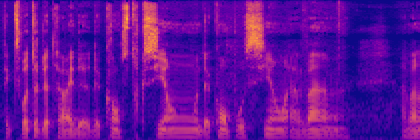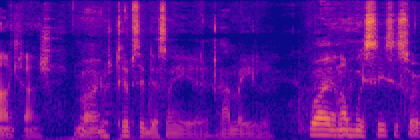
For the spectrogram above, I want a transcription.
Fait que tu vois tout le travail de, construction, de composition avant, avant l'ancrage. Ouais. Moi, je tripe ces dessins euh, à main, là. Ouais, non, moi aussi, c'est sûr.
